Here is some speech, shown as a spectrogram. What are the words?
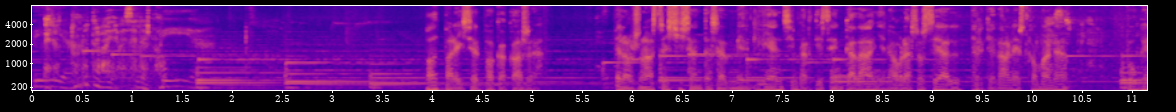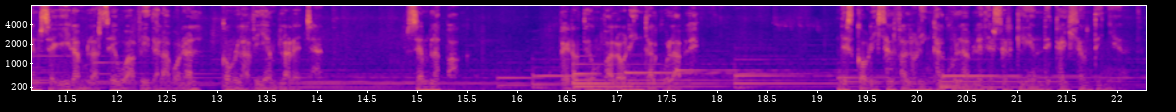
Però tu no treballaves a les 9? Pot pareixer poca cosa, però els nostres 67.000 clients inverteixen cada any en obra social perquè dones com Anna puguen seguir amb la seva vida laboral com l'havien planejat. Sembla poc, però té un valor incalculable. Descobreix el valor incalculable de ser client de Caixa Ontinyent.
